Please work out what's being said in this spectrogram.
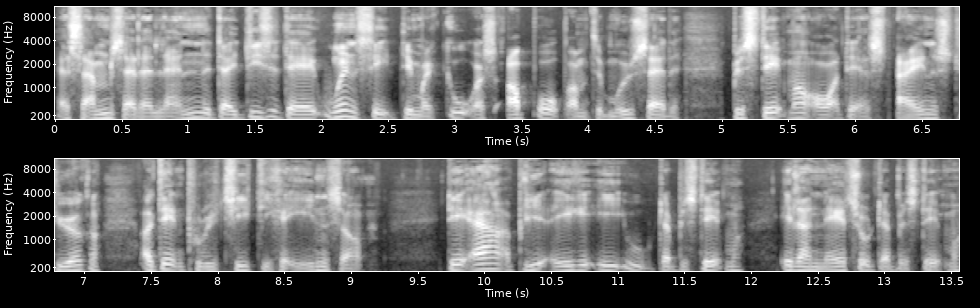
er sammensat af landene, der i disse dage, uanset demagogers opråb om det modsatte, bestemmer over deres egne styrker og den politik, de kan enes om. Det er og bliver ikke EU, der bestemmer, eller NATO, der bestemmer,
